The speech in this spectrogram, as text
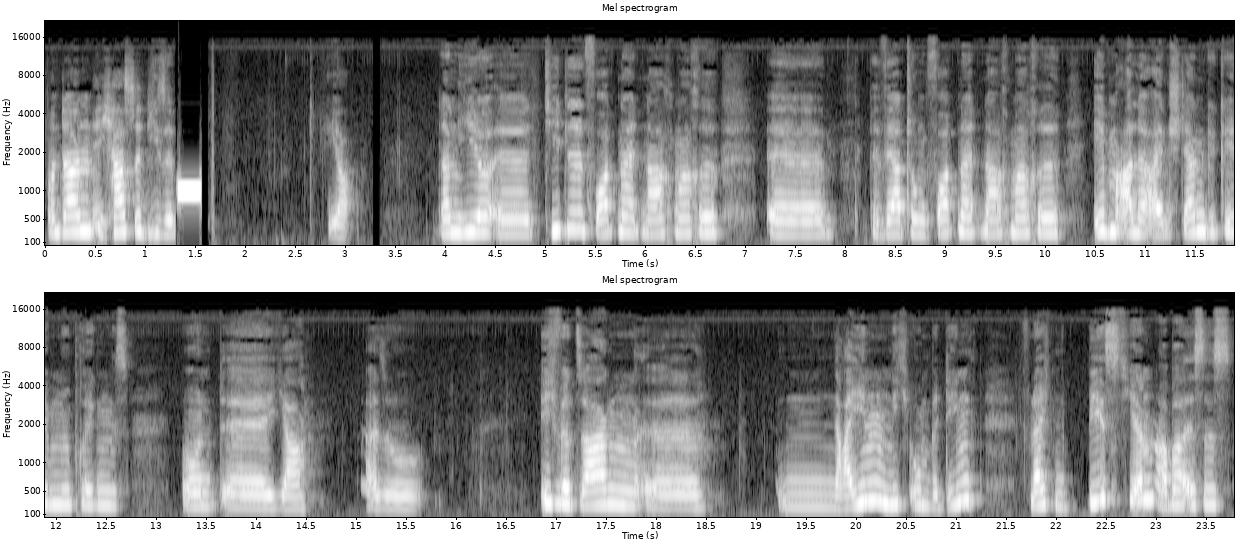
und dann ich hasse diese ja. Dann hier äh, Titel Fortnite Nachmache, äh, Bewertung Fortnite Nachmache, eben alle einen Stern gegeben übrigens. Und äh, ja, also ich würde sagen, äh, nein, nicht unbedingt. Vielleicht ein bisschen, aber es ist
